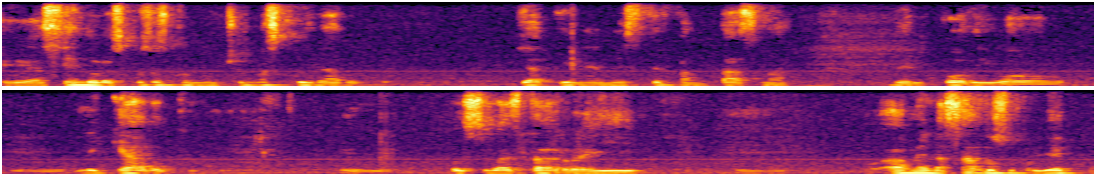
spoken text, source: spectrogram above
eh, haciendo las cosas con mucho más cuidado. Ya tienen este fantasma del código eh, liqueado que pues va a estar ahí eh, amenazando su proyecto.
